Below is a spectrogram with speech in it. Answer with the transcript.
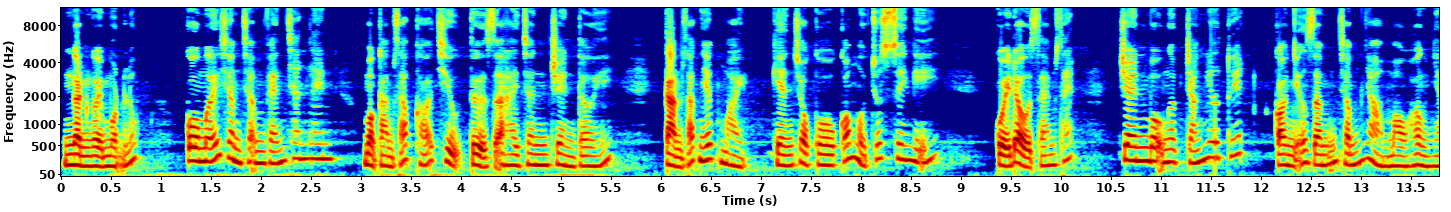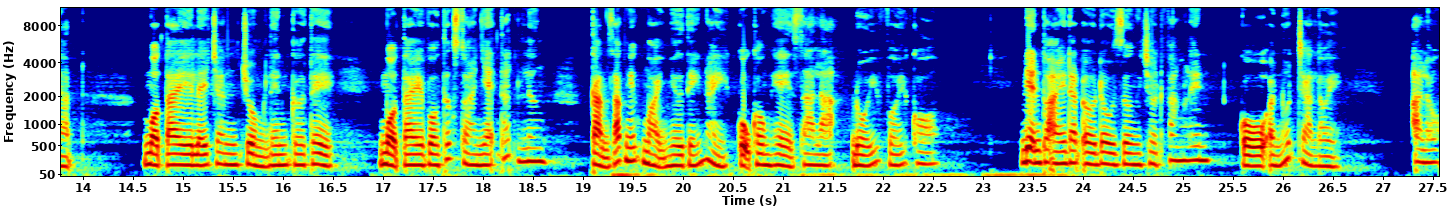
Ngần người một lúc, cô mới chậm chậm vén chăn lên, một cảm giác khó chịu từ giữa hai chân truyền tới. Cảm giác nhức mỏi khiến cho cô có một chút suy nghĩ. cúi đầu xem xét, trên bộ ngực trắng như tuyết có những dấm chấm nhỏ màu hồng nhạt. Một tay lấy chân trùm lên cơ thể, một tay vô thức xoa nhẹ thắt lưng. Cảm giác nhức mỏi như thế này cũng không hề xa lạ đối với cô. Điện thoại đặt ở đầu giường chợt vang lên, cô ấn nút trả lời. Alo.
